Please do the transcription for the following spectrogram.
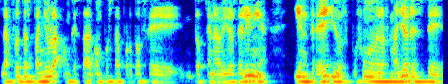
la flota española, aunque estaba compuesta por 12, 12 navíos de línea, y entre ellos, pues uno de los mayores de,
